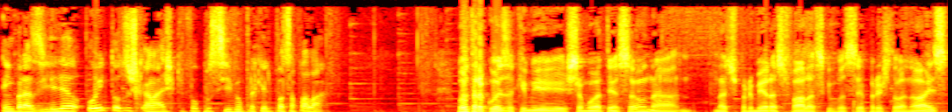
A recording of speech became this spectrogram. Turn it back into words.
em Brasília ou em todos os canais que for possível para que ele possa falar. Outra coisa que me chamou a atenção na, nas primeiras falas que você prestou a nós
